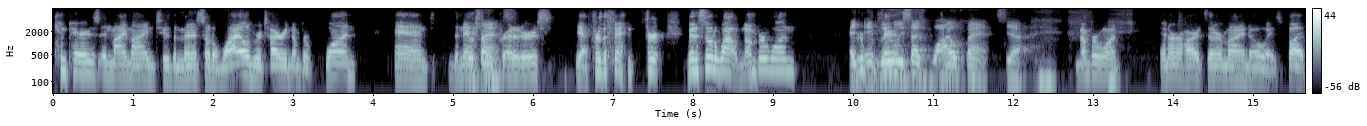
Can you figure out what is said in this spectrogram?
compares in my mind to the Minnesota Wild retiring number 1 and the Nashville. Predators. Yeah, for the fan for Minnesota Wild, number one, it, it literally fans- says wild fans. Yeah. number one in our hearts and our mind always. But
